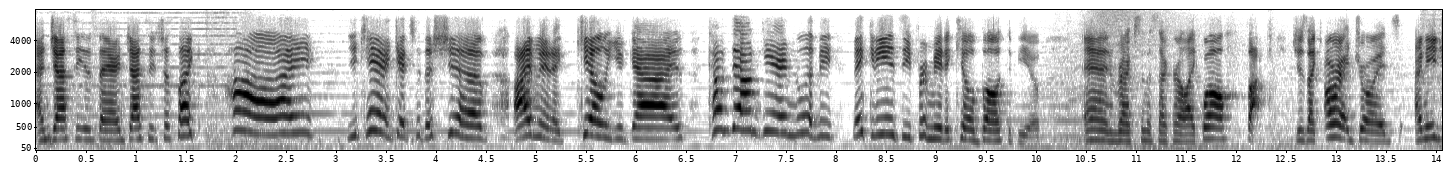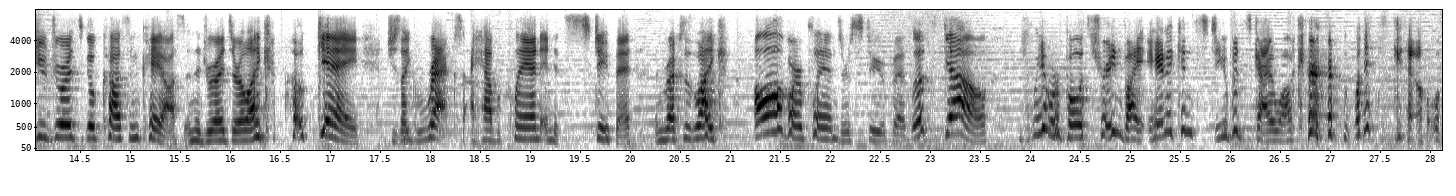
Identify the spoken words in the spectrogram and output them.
and Jesse is there, and Jesse's just like, "Hi." You can't get to the ship. I'm gonna kill you guys. Come down here and let me make it easy for me to kill both of you. And Rex and the sucker are like, well, fuck. She's like, all right, droids, I need you droids to go cause some chaos. And the droids are like, okay. She's like, Rex, I have a plan and it's stupid. And Rex is like, all of our plans are stupid. Let's go. We were both trained by Anakin Stupid Skywalker. Let's go.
